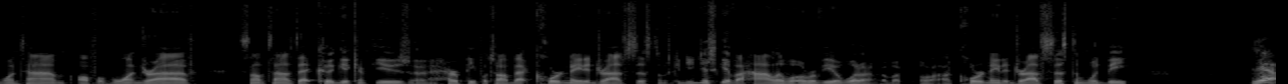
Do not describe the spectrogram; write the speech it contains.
one time off of one drive, sometimes that could get confused. I heard people talk about coordinated drive systems. Could you just give a high level overview of what a, of a, a coordinated drive system would be? Yeah.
